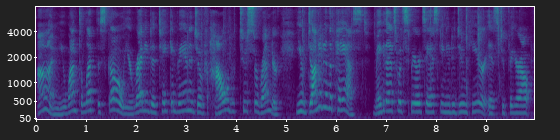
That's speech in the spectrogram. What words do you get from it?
on. You want to let this go. You're ready to take advantage of how to surrender. You've done it in the past. Maybe that's what Spirit's asking you to do here is to figure out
